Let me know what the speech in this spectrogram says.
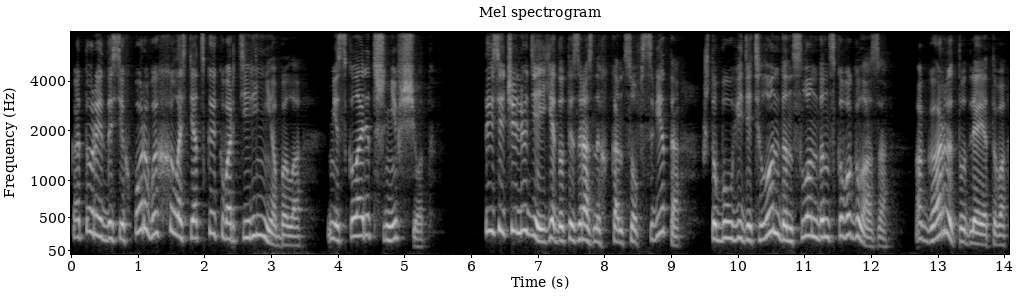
которой до сих пор в их холостяцкой квартире не было. Мисс Кларидж не в счет. Тысячи людей едут из разных концов света, чтобы увидеть Лондон с лондонского глаза, а Гаррету для этого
